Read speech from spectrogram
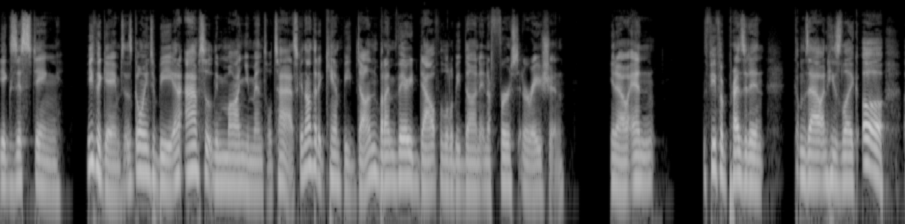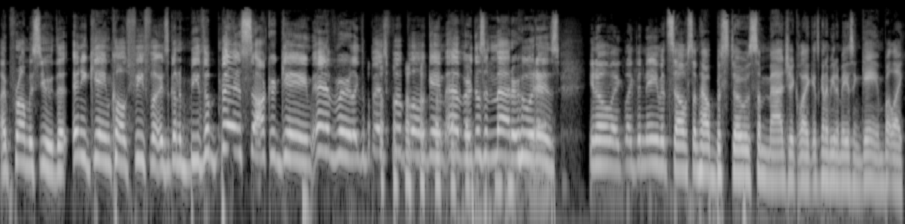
the existing FIFA games is going to be an absolutely monumental task. And not that it can't be done, but I'm very doubtful it'll be done in a first iteration. You know, and FIFA president comes out and he's like, "Oh, I promise you that any game called FIFA is going to be the best soccer game ever, like the best football game ever. It doesn't matter who it yeah. is." You know, like like the name itself somehow bestows some magic like it's going to be an amazing game, but like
